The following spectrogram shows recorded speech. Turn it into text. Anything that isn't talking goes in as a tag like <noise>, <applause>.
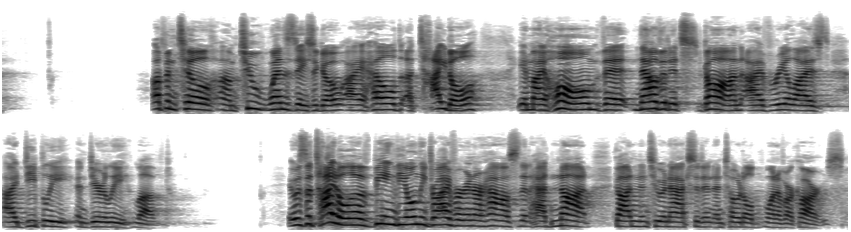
Up until um, two Wednesdays ago, I held a title in my home that now that it's gone, I've realized I deeply and dearly loved. It was the title of being the only driver in our house that had not gotten into an accident and totaled one of our cars.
